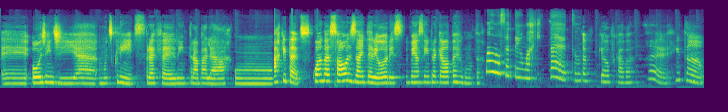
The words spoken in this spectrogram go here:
É, hoje em dia, muitos clientes preferem trabalhar com arquitetos. Quando é só o design interiores, vem sempre aquela pergunta: ah, Você tem um arquiteto? Eu, eu ficava. É, então.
